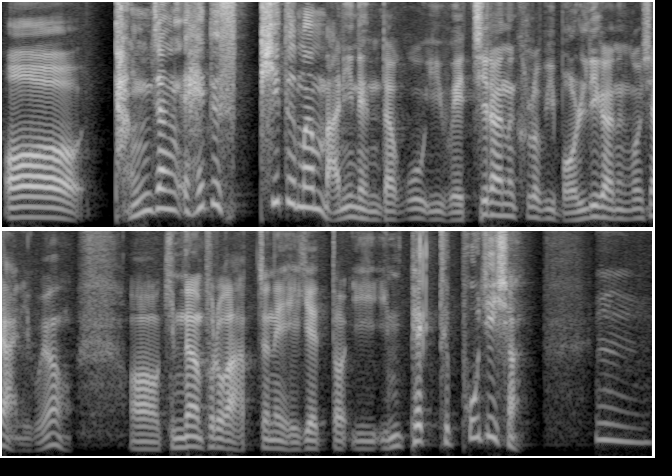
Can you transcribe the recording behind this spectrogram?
어 당장 헤드 스피드만 많이 낸다고 이 웨지라는 클럽이 멀리 가는 것이 아니고요. 어 김다은 프로가 앞전에 얘기했던 이 임팩트 포지션 음.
